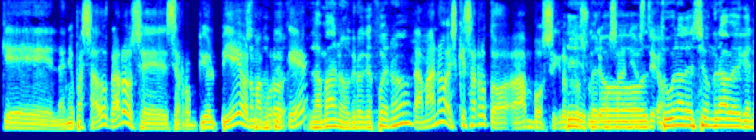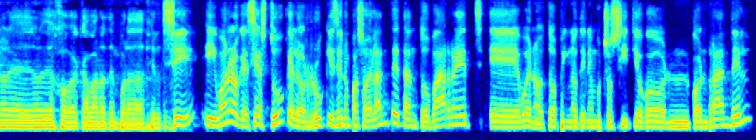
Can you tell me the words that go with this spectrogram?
Que el año pasado, claro, se, rompió el pie o no me acuerdo qué. La mano, creo que fue, ¿no? La mano, es que se ha roto ambos, sí, creo que los pero últimos años. Tuvo una lesión grave que no le, dejó acabar la temporada, ¿cierto? Sí, y bueno, lo que decías tú, que los rookies den un paso adelante, tanto Barrett, eh, bueno, Topping no tiene mucho sitio con, con Randall.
